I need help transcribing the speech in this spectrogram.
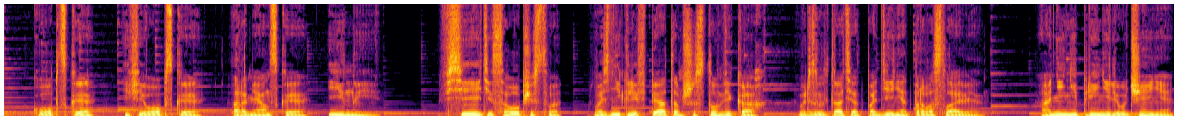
– коптская, эфиопская, армянская и иные. Все эти сообщества возникли в V-VI веках в результате отпадения от православия. Они не приняли учение,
